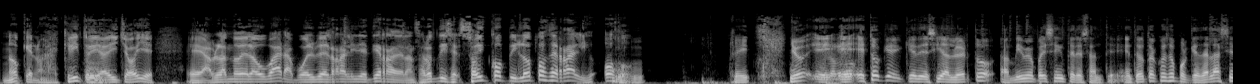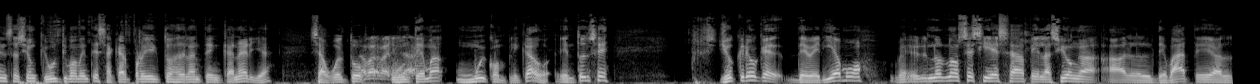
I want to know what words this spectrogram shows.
¿no? que nos ha escrito y ha dicho, oye, eh, hablando de la Ubara, vuelve el rally de tierra de Lanzarote, dice, soy copilotos de rally, ojo. Sí. Yo, eh, esto que, que, decía Alberto, a mí me parece interesante, entre otras cosas porque da la sensación que últimamente sacar proyectos adelante en Canarias se ha vuelto un tema muy complicado. Entonces, yo creo que deberíamos, eh, no, no sé si esa apelación al debate, al,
